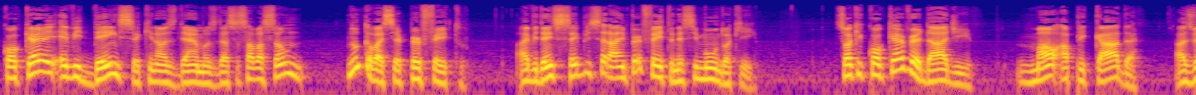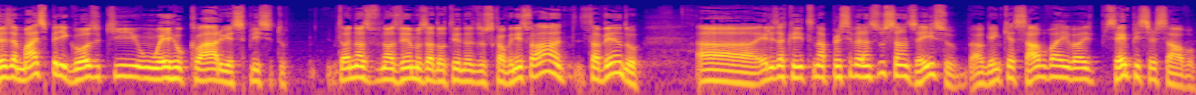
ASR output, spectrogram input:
qualquer evidência que nós dermos dessa salvação nunca vai ser perfeito. A evidência sempre será imperfeita nesse mundo aqui. Só que qualquer verdade mal aplicada, às vezes é mais perigoso que um erro claro e explícito. Então nós, nós vemos a doutrina dos calvinistas falar, ah, está vendo? Ah, eles acreditam na perseverança dos santos, é isso? Alguém que é salvo vai, vai sempre ser salvo.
